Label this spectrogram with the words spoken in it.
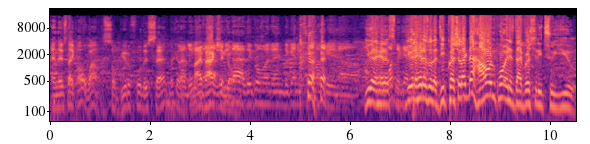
And there's like, oh wow, it's so beautiful this set. Look at that Look at live that, action look going. at that. They're going and they're getting some fucking. Uh, You gonna hit us? what they're You gonna hit us with a deep question like that? How important is diversity to you?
